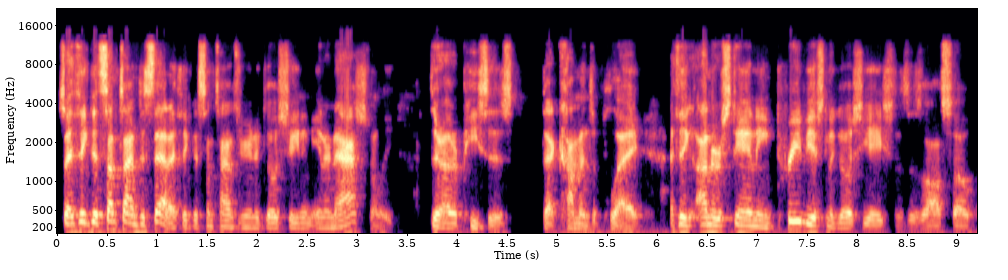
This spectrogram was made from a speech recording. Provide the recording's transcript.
So I think that sometimes it's that. I think that sometimes when you're negotiating internationally, there are other pieces that come into play. I think understanding previous negotiations is also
